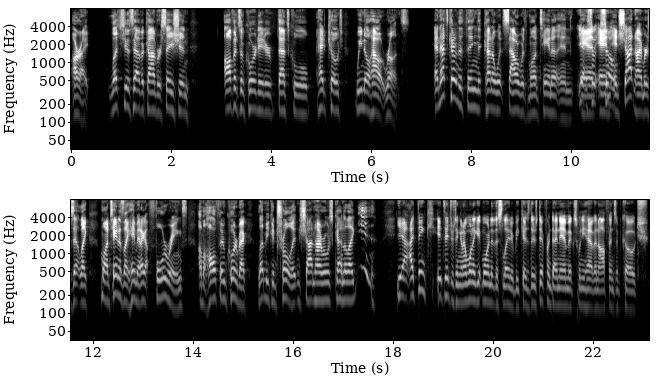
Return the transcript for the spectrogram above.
"All right, let's just have a conversation. Offensive coordinator, that's cool. Head coach, we know how it runs." And that's kind of the thing that kind of went sour with Montana and Yeah, and, so- and, so- and Schottenheimer is that like Montana's like, hey man, I got four rings. I'm a Hall of Fame quarterback. Let me control it. And Schottenheimer was kind of like, yeah. Yeah, I think it's interesting, and I want to get more into this later because there's different dynamics when you have an offensive coach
